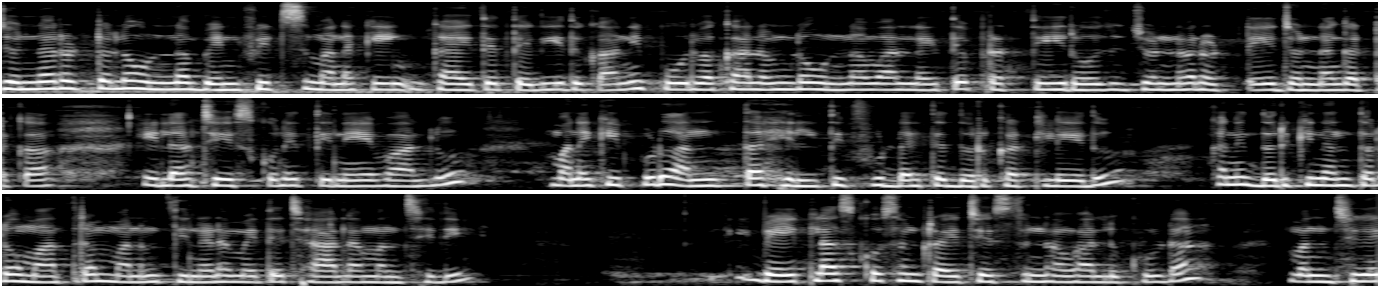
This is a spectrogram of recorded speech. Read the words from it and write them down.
జొన్న రొట్టెలో ఉన్న బెనిఫిట్స్ మనకి ఇంకా అయితే తెలియదు కానీ పూర్వకాలంలో ఉన్న వాళ్ళైతే ప్రతిరోజు జొన్న రొట్టె జొన్న గట్టక ఇలా చేసుకొని తినేవాళ్ళు. మనకి ఇప్పుడు అంత హెల్తీ ఫుడ్ అయితే దొరకట్లేదు. కానీ దొరికినంతలో మాత్రం మనం తినడం అయితే చాలా మంచిది. వెయిట్ లాస్ కోసం ట్రై చేస్తున్న వాళ్ళు కూడా మంచిగా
